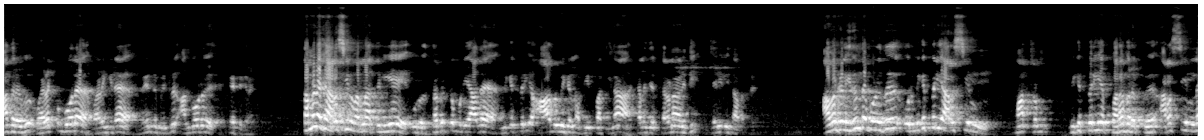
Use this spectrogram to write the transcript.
ஆதரவு வழக்கம் போல வழங்கிட வேண்டும் என்று அன்போடு கேட்டுக்கிறேன். தமிழக அரசியல் வரலாற்றிலேயே ஒரு தவிர்க்க முடியாத மிகப்பெரிய ஆளுமைகள் அப்படின்னு பார்த்தீங்கன்னா கலைஞர் கருணாநிதி ஜெயலலிதா அவர்கள். அவர்கள் இருந்த பொழுது ஒரு மிகப்பெரிய அரசியல் மாற்றம் மிகப்பெரிய பரபரப்பு அரசியல்ல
